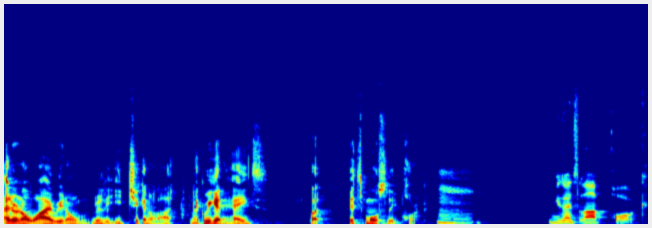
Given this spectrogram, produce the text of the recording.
I don't know why we don't really eat chicken a lot. Like we get eggs, but it's mostly pork. Mm. You guys love pork.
